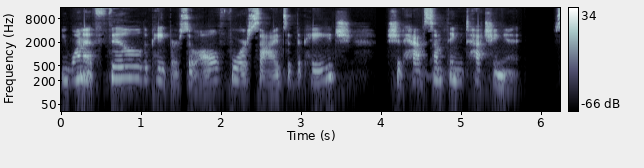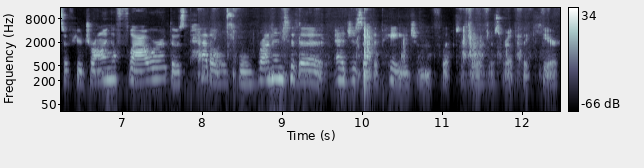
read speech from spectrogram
You want to fill the paper so all four sides of the page should have something touching it. So if you're drawing a flower, those petals will run into the edges of the page. I'm going to flip to George's real quick here.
